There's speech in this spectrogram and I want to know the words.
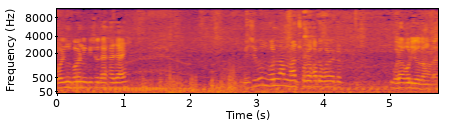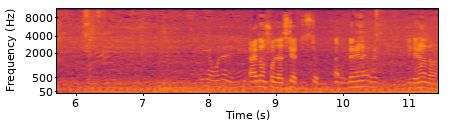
হরিণ ফরিণ কিছু দেখা যায়। বেশিক্ষণ ঘুরলাম না ছোটোখাটো করে একটু ঘোরাঘুরি হলো আমরা একদম সোজা স্ট্রেট স্ট্রেট দেখে নে দেখে না দাঁড়া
